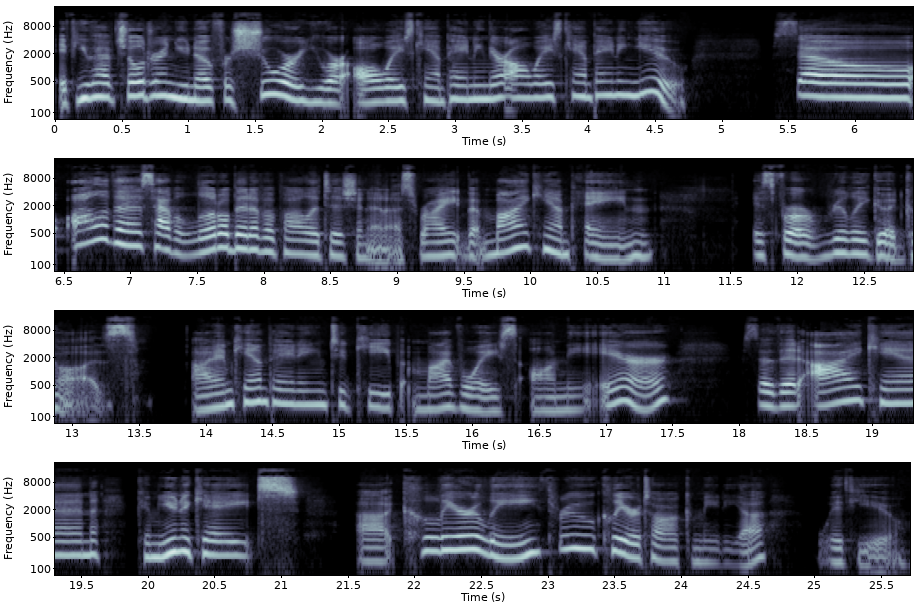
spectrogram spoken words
If you have children, you know for sure you are always campaigning. They're always campaigning you. So all of us have a little bit of a politician in us, right? But my campaign is for a really good cause. I am campaigning to keep my voice on the air so that I can communicate uh, clearly through Clear Talk Media with you.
